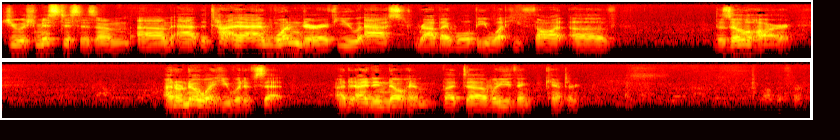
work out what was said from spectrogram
Jewish mysticism um, at the time. I wonder if you asked Rabbi Wolpe what he thought of the Zohar, I don't know what he would have said. I, I didn't know him, but uh, what do you think, Cantor? Love it for two.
